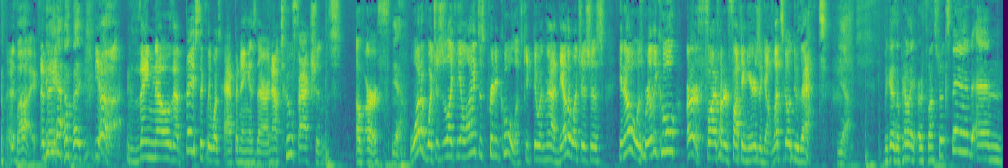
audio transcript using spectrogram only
Goodbye. And they, yeah, like, yeah, uh. they know that basically what's happening is there are now two factions of Earth. Yeah. One of which is just like the Alliance is pretty cool. Let's keep doing that. And the other which is just you know what was really cool? Earth 500 fucking years ago. Let's go do that. yeah, because apparently Earth wants to expand, and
